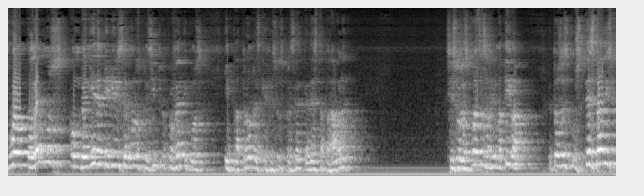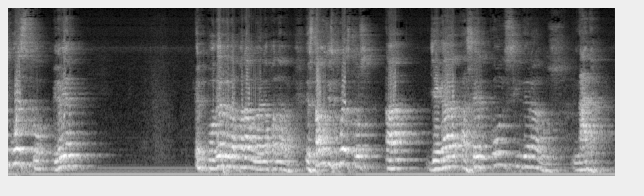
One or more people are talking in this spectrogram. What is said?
¿Podemos convenir en vivir según los principios proféticos y patrones que Jesús presenta en esta parábola? Si su respuesta es afirmativa, entonces usted está dispuesto, mire bien, el poder de la parábola, de la palabra. Estamos dispuestos a llegar a ser considerados nada,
